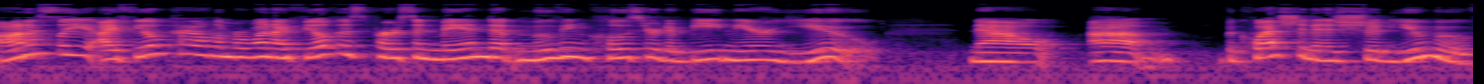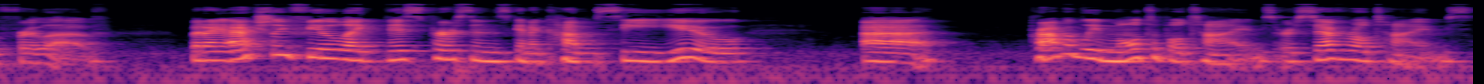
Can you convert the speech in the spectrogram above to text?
Honestly, I feel pile number one, I feel this person may end up moving closer to be near you. Now, um, the question is, should you move for love? But I actually feel like this person's going to come see you uh, probably multiple times or several times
